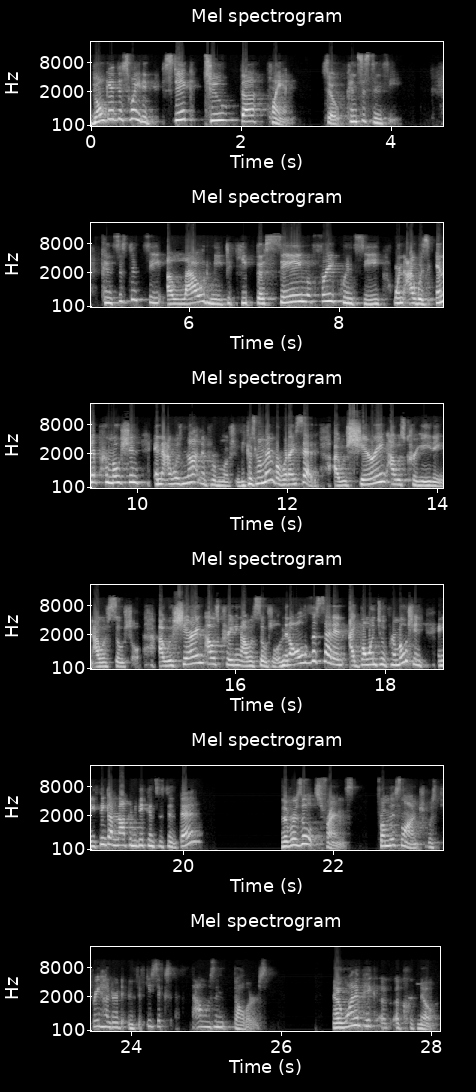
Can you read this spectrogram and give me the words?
Don't get dissuaded. Stick to the plan. So consistency. Consistency allowed me to keep the same frequency when I was in a promotion and I was not in a promotion. Because remember what I said I was sharing, I was creating, I was social. I was sharing, I was creating, I was social. And then all of a sudden, I go into a promotion and you think I'm not going to be consistent then? The results, friends, from this launch was $356,000. Now, I want to take a, a quick note.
